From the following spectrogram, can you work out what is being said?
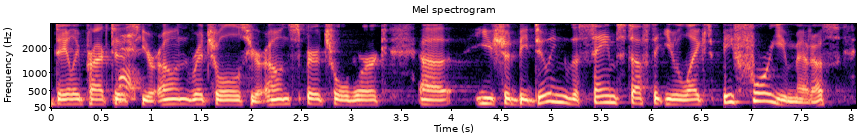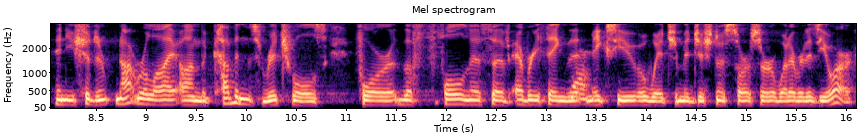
daily practice, Yes. your own rituals, your own spiritual work. Uh, you should be doing the same stuff that you liked before you met us, and you should not rely on the coven's rituals for the fullness of everything that makes you a witch, a magician, a sorcerer, or whatever it is you are.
